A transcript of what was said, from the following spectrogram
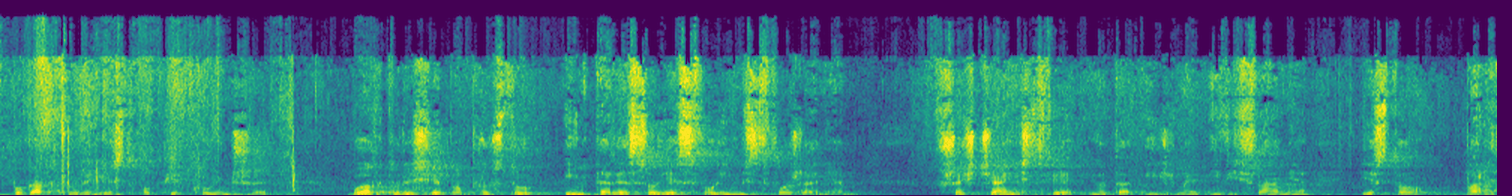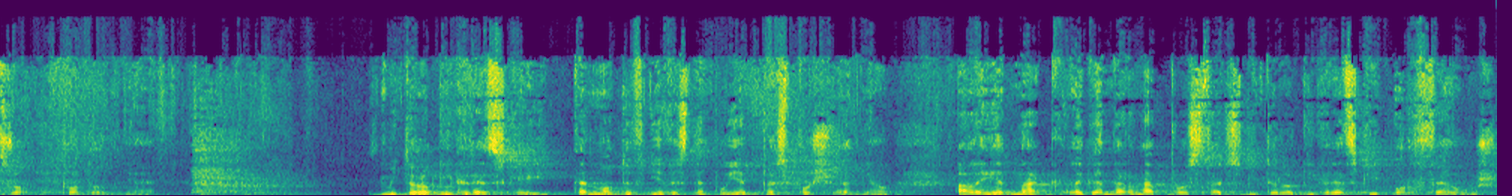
Boga, który jest opiekuńczy, Boga, który się po prostu interesuje swoim stworzeniem. W chrześcijaństwie, judaizmie i w islamie jest to bardzo podobnie. W mitologii greckiej ten motyw nie występuje bezpośrednio, ale jednak legendarna postać z mitologii greckiej, Orfeusz,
